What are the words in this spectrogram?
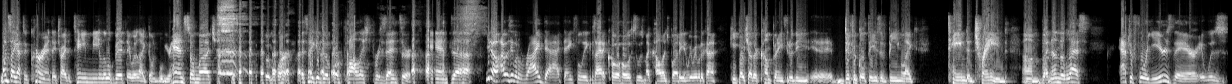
Once I got to Current, they tried to tame me a little bit. They were like, "Don't move your hands so much. Let's make it, more, let's make it to a more polished presenter." And uh, you know, I was able to ride that, thankfully, because I had a co-host who was my college buddy, and we were able to kind of keep each other company through the uh, difficulties of being like tamed and trained. Um, but nonetheless, after four years there, it was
